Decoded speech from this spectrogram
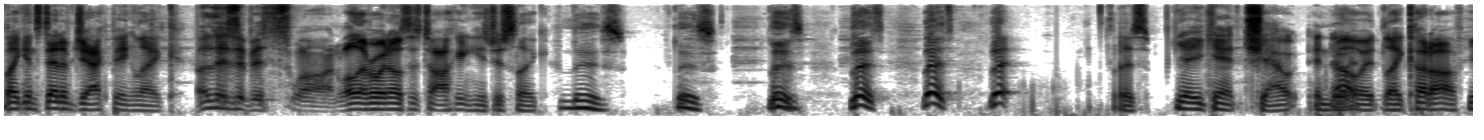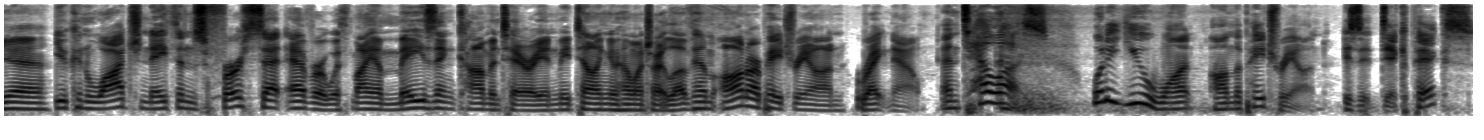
like instead of Jack being like Elizabeth Swann, while everyone else is talking, he's just like Liz, Liz, Liz, Liz, Liz, Liz, Liz. Yeah, you can't shout and No, it like cut off. Yeah. You can watch Nathan's first set ever with my amazing commentary and me telling him how much I love him on our Patreon right now. And tell us, what do you want on the Patreon? Is it dick pics?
